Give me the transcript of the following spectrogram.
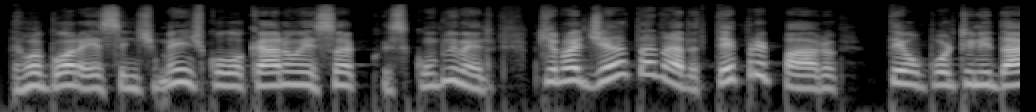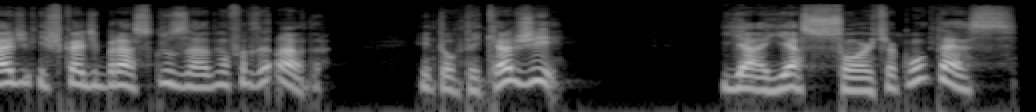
Então, agora, recentemente, colocaram essa, esse complemento. Porque não adianta nada ter preparo, ter oportunidade e ficar de braço cruzado e não fazer nada. Então, tem que agir. E aí a sorte acontece.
